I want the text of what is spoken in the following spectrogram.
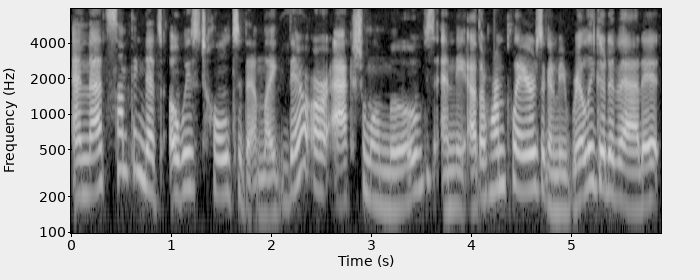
And that's something that's always told to them. Like there are actual moves and the other horn players are going to be really good about it.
